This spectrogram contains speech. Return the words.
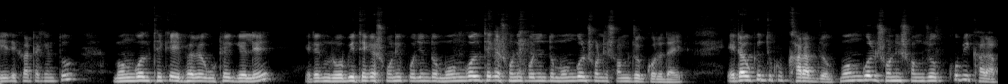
এই রেখাটা কিন্তু মঙ্গল থেকে এইভাবে উঠে গেলে এটা কিন্তু রবি থেকে শনি পর্যন্ত, মঙ্গল থেকে শনি পর্যন্ত মঙ্গল শনি সংযোগ করে দেয়। এটাও কিন্তু খুব খারাপ যোগ, মঙ্গল শনি সংযোগ খুবই খারাপ।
